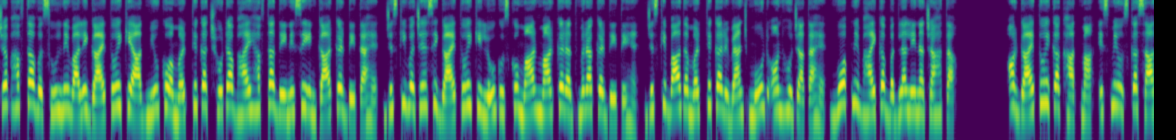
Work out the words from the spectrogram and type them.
जब हफ़्ता वसूलने वाले गायतोय के आदमियों को अमर्त्य का छोटा भाई हफ़्ता देने से इनकार कर देता है, जिसकी वजह से गायतोय के लोग उसको मार मार कर अधमरा कर देते हैं, जिसके बाद अमर्त्य का रिवेंज मोड ऑन हो जाता है, वो अपने भाई का बदला लेना चाहता। और गायतोय का खात्मा, इसमें उसका साथ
